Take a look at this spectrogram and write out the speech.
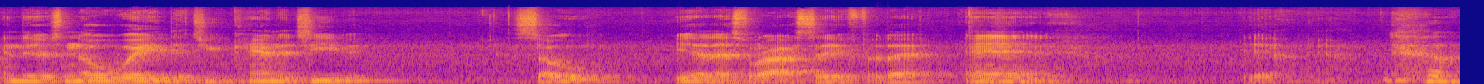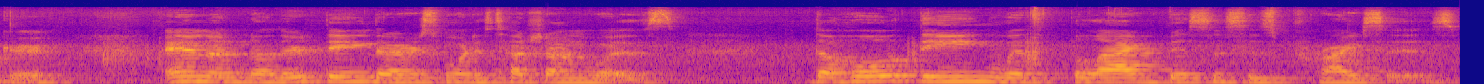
And there's no way that you can achieve it. So yeah, that's what I say for that. And yeah, yeah. Okay. And another thing that I just wanted to touch on was the whole thing with black businesses' prices.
